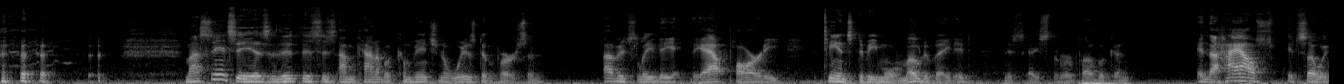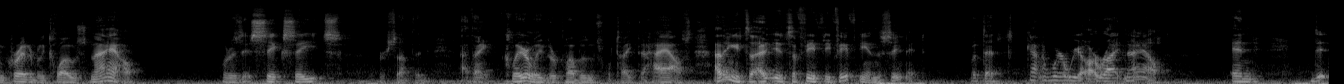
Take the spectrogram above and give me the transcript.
My sense is that this is I'm kind of a conventional wisdom person. Obviously, the the out party tends to be more motivated. In this case, the Republican. In the House, it's so incredibly close now. What is it, six seats or something? I think clearly the Republicans will take the House. I think it's a, it's a 50-50 in the Senate. But that's kind of where we are right now. And th-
